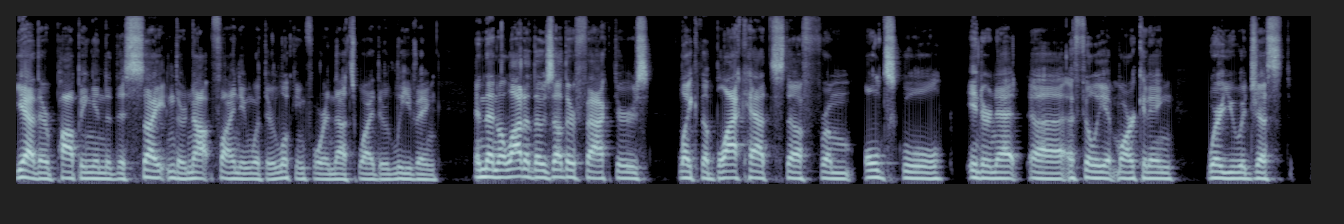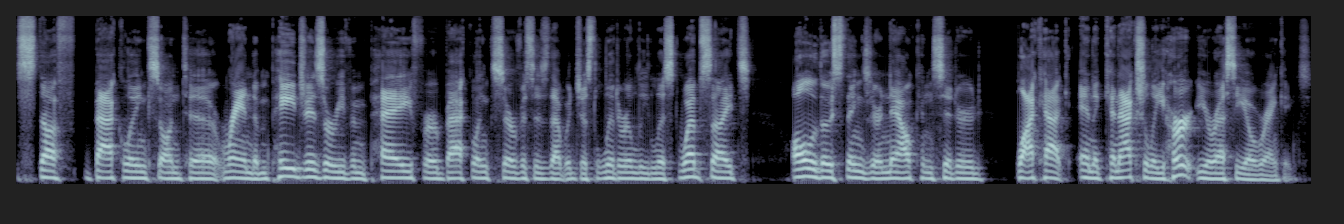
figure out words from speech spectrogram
Yeah, they're popping into this site and they're not finding what they're looking for. And that's why they're leaving. And then a lot of those other factors, like the black hat stuff from old school internet uh, affiliate marketing, where you would just stuff backlinks onto random pages or even pay for backlink services that would just literally list websites. All of those things are now considered black hat and it can actually hurt your SEO rankings.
